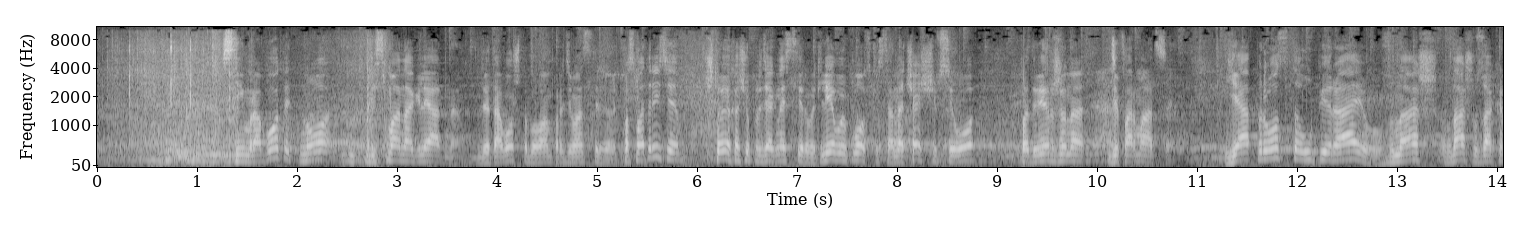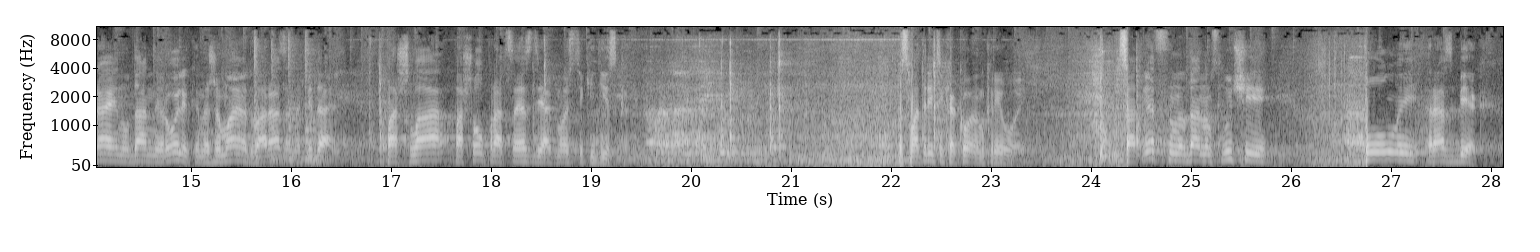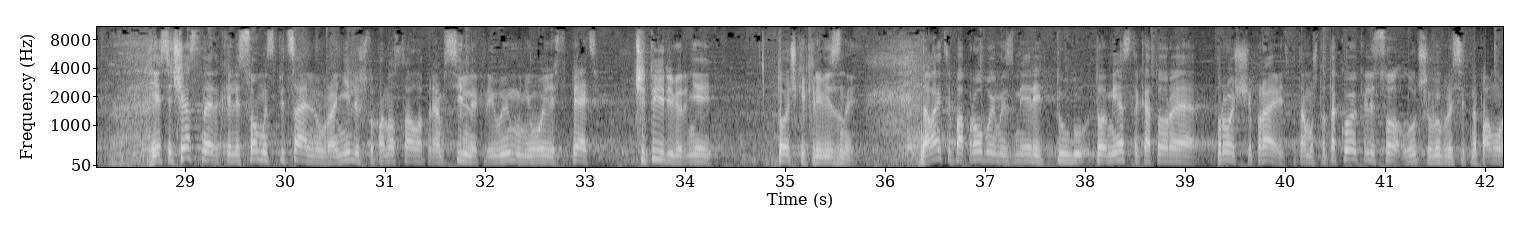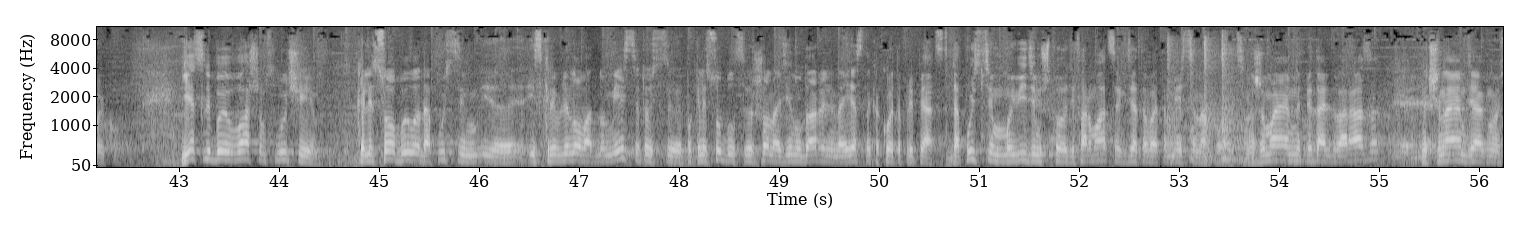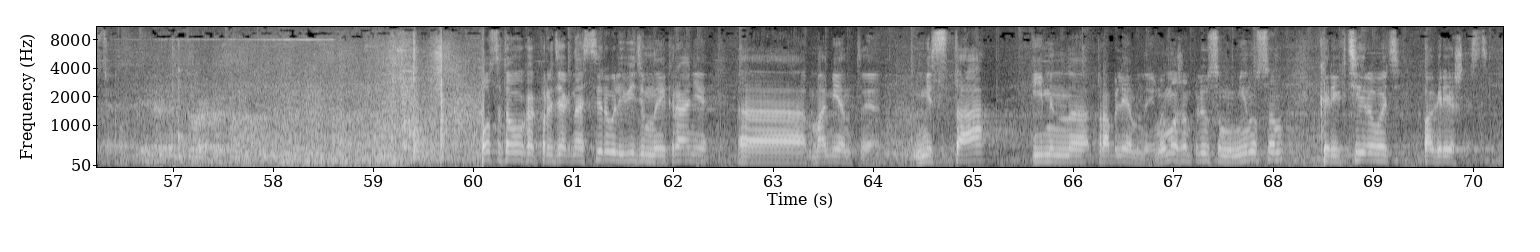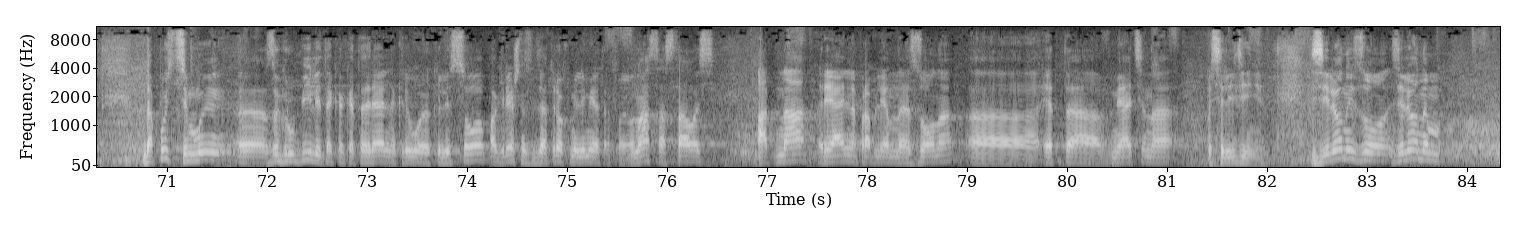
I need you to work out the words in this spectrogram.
с ним работать, но весьма наглядно для того, чтобы вам продемонстрировать. Посмотрите, что я хочу продиагностировать. Левую плоскость, она чаще всего подвержена деформации. Я просто упираю в, наш, в нашу закраину данный ролик и нажимаю два раза на педаль пошла, пошел процесс диагностики диска. Посмотрите, какой он кривой. Соответственно, в данном случае полный разбег. Если честно, это колесо мы специально уронили, чтобы оно стало прям сильно кривым. У него есть 5, 4, вернее, точки кривизны. Давайте попробуем измерить ту, то место, которое проще править, потому что такое колесо лучше выбросить на помойку. Если бы в вашем случае колесо было, допустим, э, искривлено в одном месте, то есть э, по колесу был совершен один удар или наезд на какое-то препятствие. Допустим, мы видим, что деформация где-то в этом месте находится. Нажимаем на педаль два раза, начинаем диагностику. После того, как продиагностировали, видим на экране э, моменты, места именно проблемные. Мы можем плюсом и минусом корректировать погрешность. Допустим, мы э, загрубили, так как это реально кривое колесо, погрешность для 3 мм, и у нас осталась одна реально проблемная зона, э, это вмятина посередине. Зеленый зон, зеленым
